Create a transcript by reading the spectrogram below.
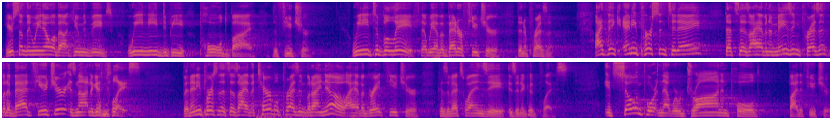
Here's something we know about human beings we need to be pulled by the future. We need to believe that we have a better future than a present. I think any person today that says, I have an amazing present but a bad future is not in a good place. But any person that says, I have a terrible present but I know I have a great future because of X, Y, and Z is in a good place. It's so important that we're drawn and pulled by the future.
